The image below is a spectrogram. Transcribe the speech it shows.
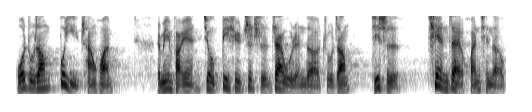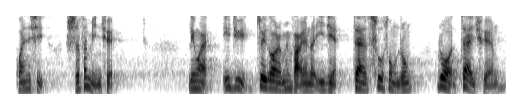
我主张不予偿还，人民法院就必须支持债务人的主张，即使欠债还钱的关系十分明确。另外，依据最高人民法院的意见，在诉讼中，若债权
